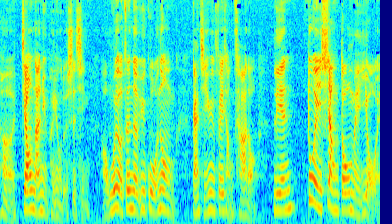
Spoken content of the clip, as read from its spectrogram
呃交男女朋友的事情。好，我有真的遇过那种感情运非常差的，哦，连对象都没有。哎，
